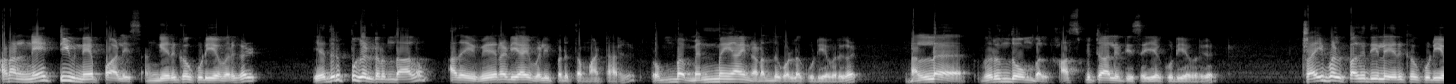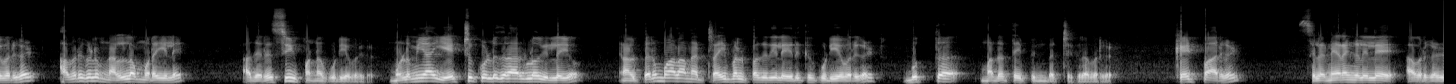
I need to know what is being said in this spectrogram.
ஆனால் நேட்டிவ் நேபாளிஸ் அங்கே இருக்கக்கூடியவர்கள் எதிர்ப்புகள் இருந்தாலும் அதை வேரடியாய் வெளிப்படுத்த மாட்டார்கள். ரொம்ப மென்மையாய் நடந்து கொள்ளக்கூடியவர்கள் நல்ல விருந்தோம்பல் ஹாஸ்பிட்டாலிட்டி செய்யக்கூடியவர்கள் ட்ரைபல் பகுதியில் இருக்கக்கூடியவர்கள் அவர்களும் நல்ல முறையிலே அதை ரிசீவ் பண்ணக்கூடியவர்கள். முழுமையாய் ஏற்றுக்கொள்ளுகிறார்களோ இல்லையோ ஆனால் பெரும்பாலான ட்ரைபல் பகுதியில் இருக்கக்கூடியவர்கள் புத்த மதத்தை பின்பற்றுகிறவர்கள். கேட்பார்கள் சில நேரங்களிலே அவர்கள்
